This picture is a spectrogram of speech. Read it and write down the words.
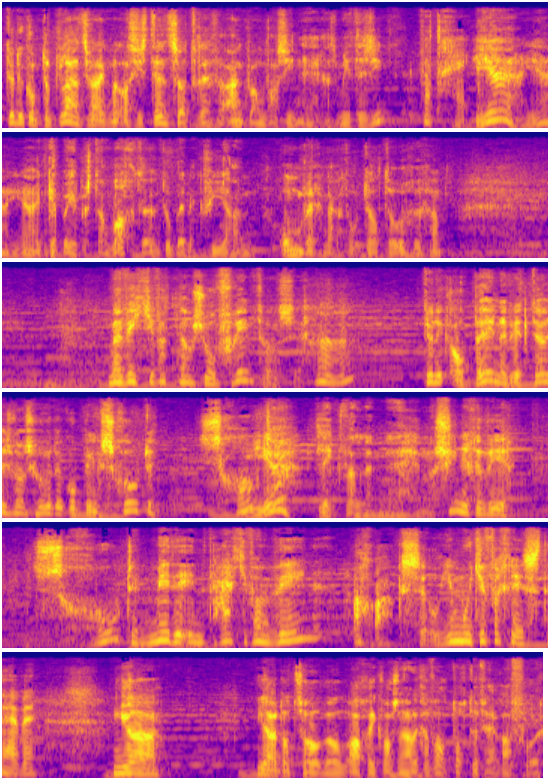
Toen ik op de plaats waar ik mijn assistent zou treffen aankwam, was hij nergens meer te zien. Wat gek. Ja, ja, ja. Ik heb even staan wachten. en Toen ben ik via een omweg naar het hotel teruggegaan. Maar weet je wat nou zo vreemd was? Huh? Toen ik al bijna weer thuis was, hoorde ik opeens schoten. Schoten? Ja, het leek wel een eh, machinegeweer. Schoten midden in het hartje van Wenen? Ach, Axel, je moet je vergist hebben. Ja, ja, dat zal wel. Ach, ik was in elk geval toch te ver af voor.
